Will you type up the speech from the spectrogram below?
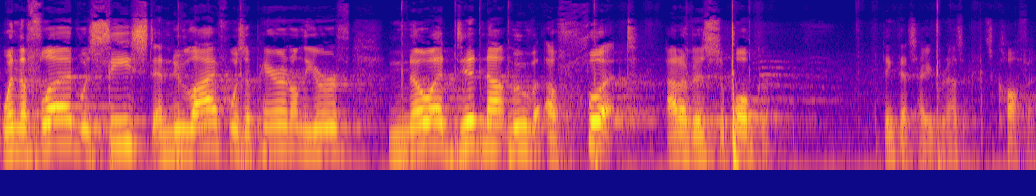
when the flood was ceased and new life was apparent on the earth, Noah did not move a foot out of his sepulchre. I think that's how you pronounce it. It's coffin.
